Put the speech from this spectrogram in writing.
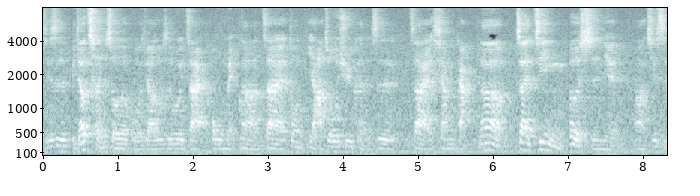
其实比较成熟的国家都是会在欧美。那在东亚洲区可能是在香港。那在近二十年啊，其实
